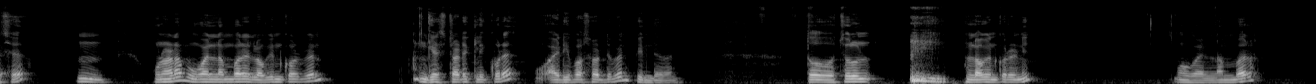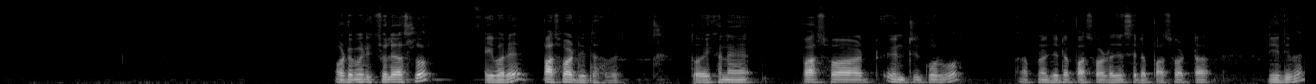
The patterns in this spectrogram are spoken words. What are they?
আছে, হুম, ওনারা মোবাইল নাম্বারে লগ ইন করবেন গেট স্টার্টে ক্লিক করে আইডি পাসওয়ার্ড দেবেন পিন দেবেন। তো চলুন লগ ইন করে নিই। মোবাইল নাম্বার অটোমেটিক চলে আসলো। এবারে পাসওয়ার্ড দিতে হবে। তো এখানে পাসওয়ার্ড এন্ট্রি করব। আপনার যেটা পাসওয়ার্ড আছে সেটা পাসওয়ার্ডটা দিয়ে দিবেন।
